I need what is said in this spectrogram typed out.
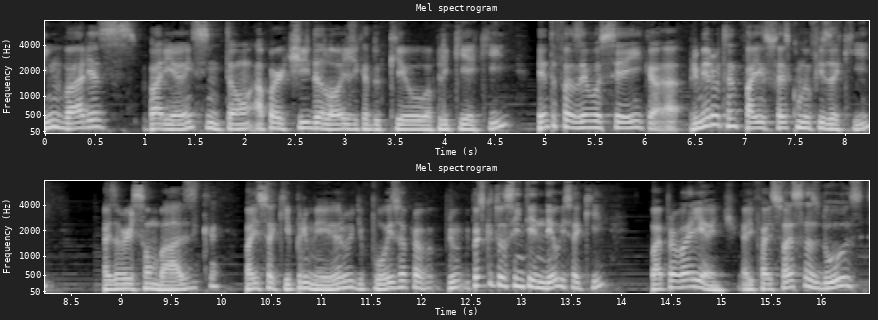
tem várias variantes. Então, a partir da lógica do que eu apliquei aqui, tenta fazer você aí. Primeiro faz, faz como eu fiz aqui, faz a versão básica, faz isso aqui primeiro, depois vai para depois que você entendeu isso aqui, vai para variante. Aí faz só essas duas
